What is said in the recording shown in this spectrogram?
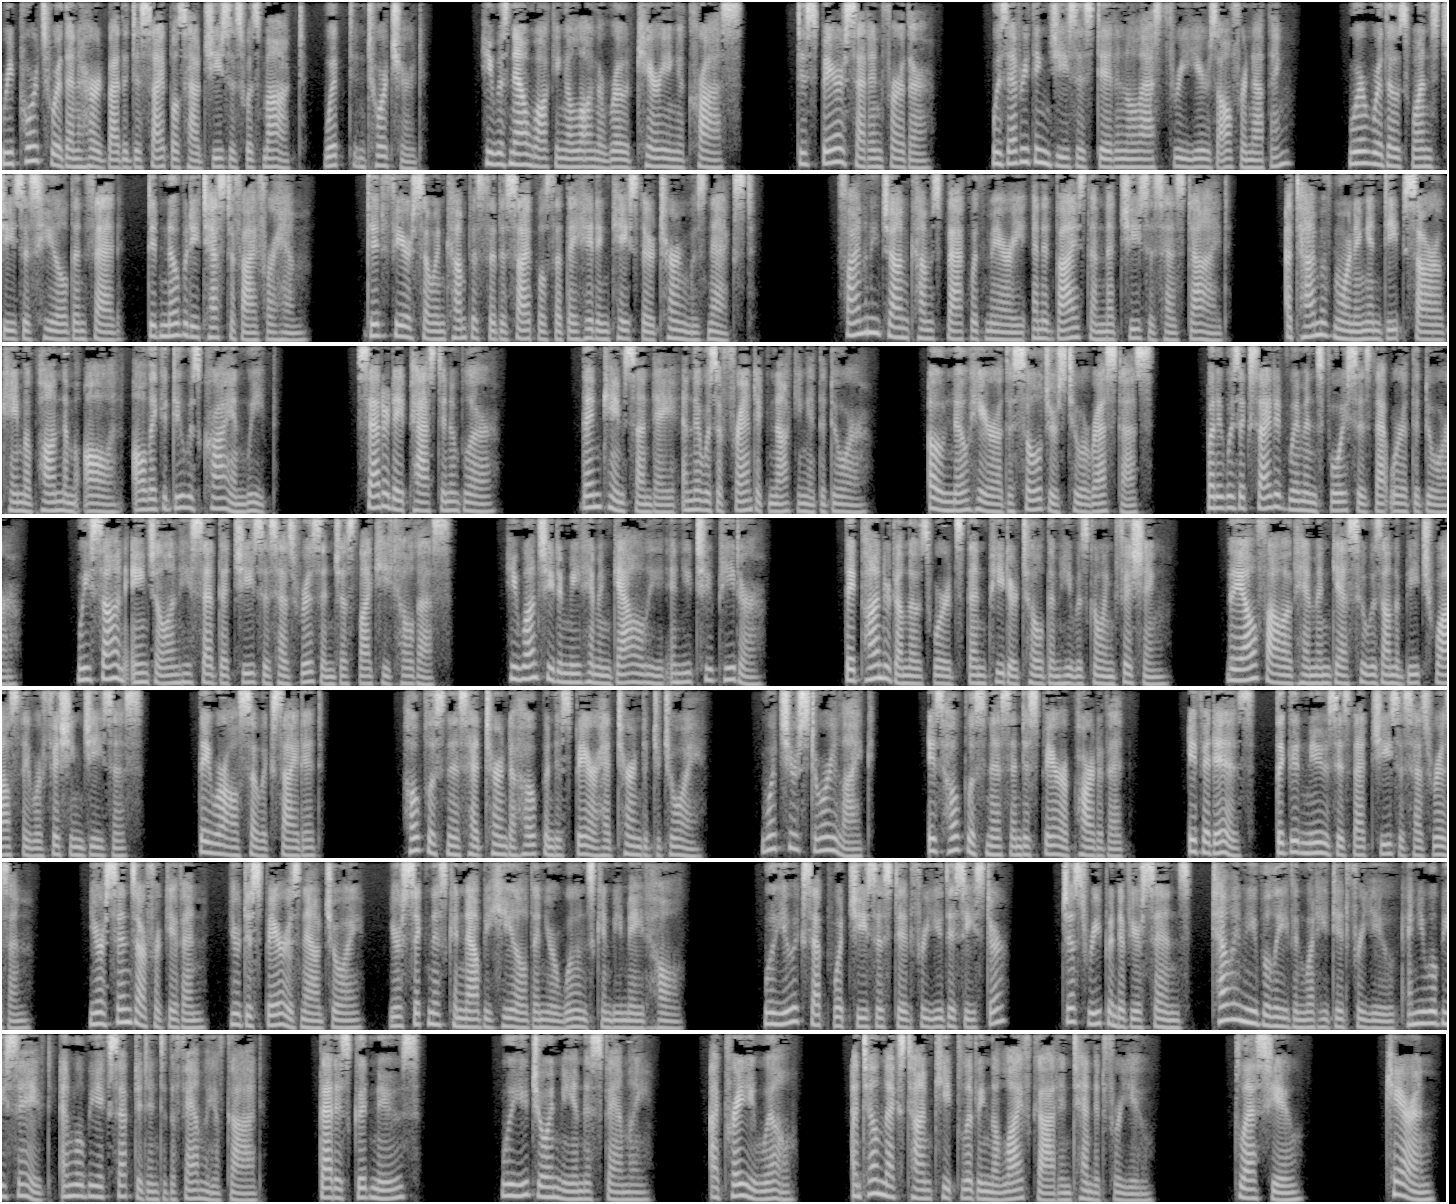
Reports were then heard by the disciples how Jesus was mocked, whipped, and tortured. He was now walking along a road carrying a cross. Despair set in further. Was everything Jesus did in the last three years all for nothing? Where were those ones Jesus healed and fed? Did nobody testify for him? Did fear so encompass the disciples that they hid in case their turn was next? Finally, John comes back with Mary and advised them that Jesus has died. A time of mourning and deep sorrow came upon them all, and all they could do was cry and weep. Saturday passed in a blur. Then came Sunday, and there was a frantic knocking at the door. Oh no, here are the soldiers to arrest us. But it was excited women's voices that were at the door. We saw an angel, and he said that Jesus has risen just like he told us. He wants you to meet him in Galilee, and you too, Peter. They pondered on those words, then Peter told them he was going fishing. They all followed him, and guess who was on the beach whilst they were fishing Jesus? They were all so excited. Hopelessness had turned to hope and despair had turned to joy. What's your story like? Is hopelessness and despair a part of it? If it is, the good news is that Jesus has risen. Your sins are forgiven, your despair is now joy, your sickness can now be healed, and your wounds can be made whole. Will you accept what Jesus did for you this Easter? Just repent of your sins, tell him you believe in what he did for you, and you will be saved and will be accepted into the family of God. That is good news. Will you join me in this family? I pray you will. Until next time, keep living the life God intended for you. Bless you. Karen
